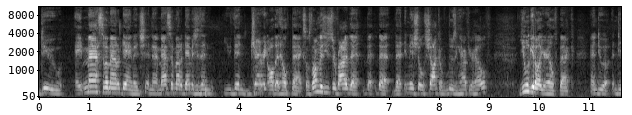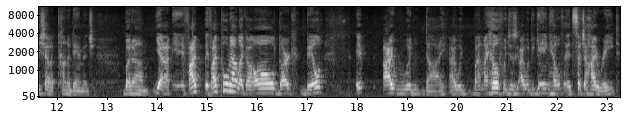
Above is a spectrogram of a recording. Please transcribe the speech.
do a massive amount of damage, and that massive amount of damage is then you then generate all that health back. So as long as you survive that that that, that initial shock of losing half your health, you will get all your health back and do a, and dish out a ton of damage. But um, yeah, if I if I pulled out like a all dark build, it I wouldn't die. I would my, my health would just I would be gaining health at such a high rate.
